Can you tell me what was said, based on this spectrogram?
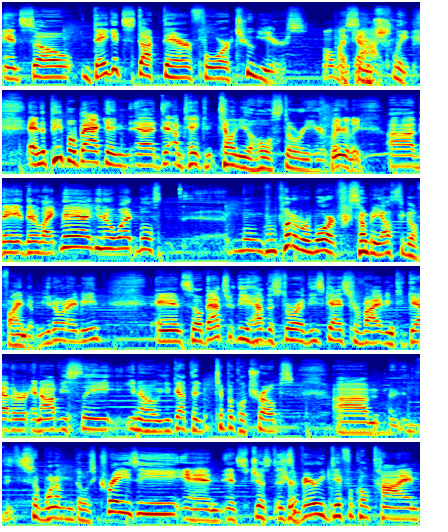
and so they get stuck there for two years. Oh my essentially. And the people back in, uh, I'm taking telling you the whole story here. but, Clearly. uh, they they're like, man, you know what? We'll, we'll put a reward for somebody else to go find them. You know what I mean? And so that's what you have the story of these guys surviving together. And obviously, you know, you got the typical tropes. Um, so one of them goes crazy, and it's just it's a very difficult time.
